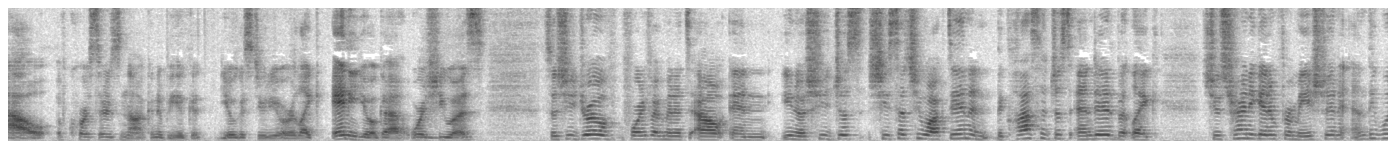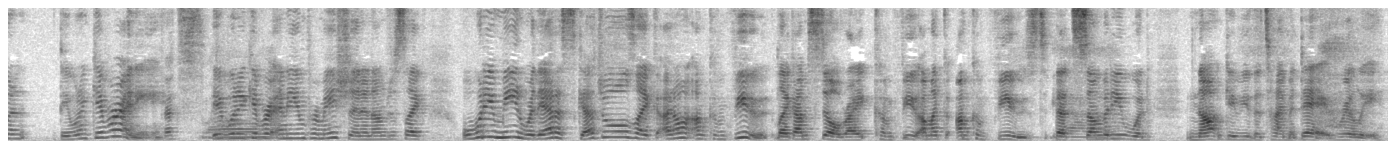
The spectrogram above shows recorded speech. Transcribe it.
out. Of course, there's not going to be a good yoga studio or like any yoga where she was. So she drove 45 minutes out, and you know, she just, she said she walked in, and the class had just ended, but like, she was trying to get information, and they wouldn't, they wouldn't give her any. That's they wouldn't give her any information and i'm just like well what do you mean? Were they out of schedules? Like i don't i'm confused like i'm still right confused i'm like i'm confused that Yeah. somebody would not give you the time of day really.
